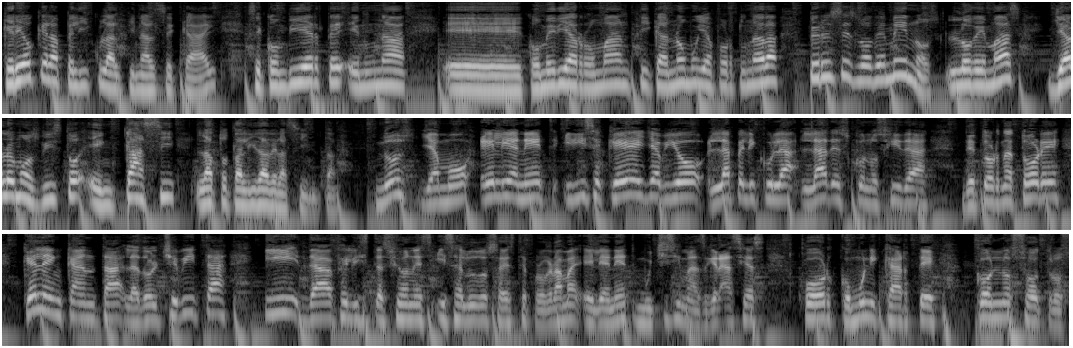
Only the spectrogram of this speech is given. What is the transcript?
Creo que la película al final se cae, se convierte en una eh, comedia romántica no muy afortunada, pero ese es lo de menos. Lo demás ya lo hemos visto en casi la totalidad de la cinta. Nos llamó Elianet y dice que ella vio la película La desconocida de Tornatore, que le encanta la Dolce Vita y da felicitaciones y saludos a este programa. Elianet, muchísimas gracias por comunicarte con nosotros.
